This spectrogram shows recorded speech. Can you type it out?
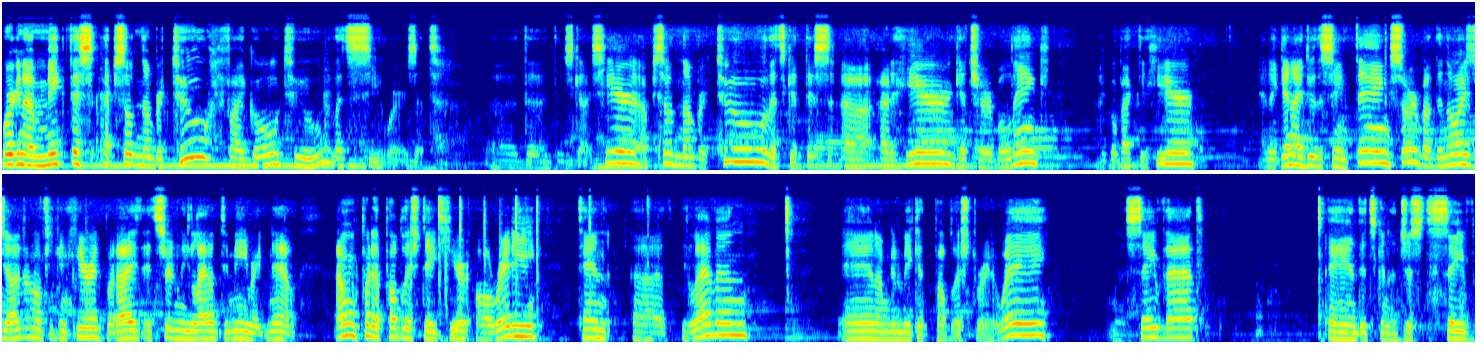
we're going to make this episode number two. If I go to let's see where is it? Uh, the, these guys here. Episode number two. Let's get this uh, out of here. Get shareable link. I go back to here. And again I do the same thing. Sorry about the noise. I don't know if you can hear it but I it's certainly loud to me right now. I'm going to put a publish date here already 10 uh, 11 and I'm going to make it published right away. I'm going to save that. And it's going to just save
